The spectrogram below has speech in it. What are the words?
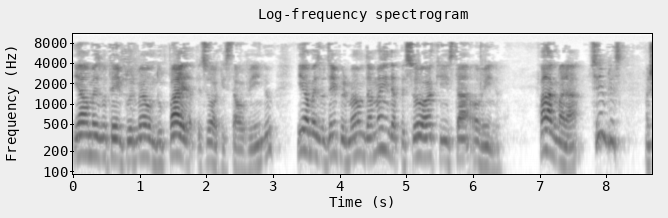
e ao mesmo tempo irmão do pai da pessoa que está ouvindo, e ao mesmo tempo irmão da mãe da pessoa que está ouvindo. Fala, Gmará. Simples. Mas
